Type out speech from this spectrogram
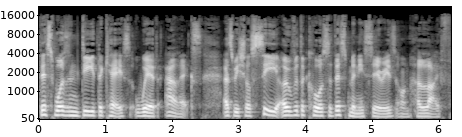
This was indeed the case with Alix, as we shall see over the course of this mini series on her life.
